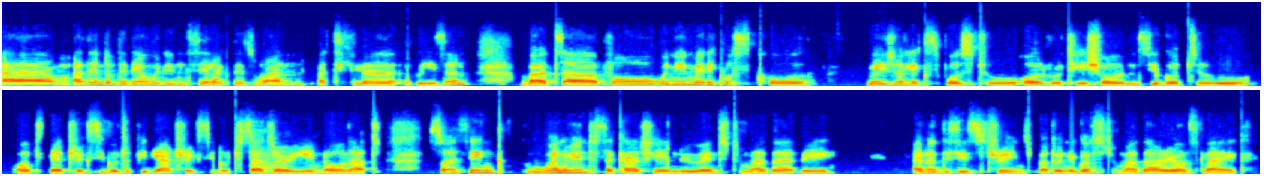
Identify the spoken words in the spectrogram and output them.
Um, at the end of the day, I wouldn't say like there's one particular reason, but uh, for when you're in medical school, we're usually exposed to all rotations. You go to obstetrics, you go to pediatrics, you go to surgery, and all that. So I think when we went to psychiatry and we went to Mathare, I know this is strange, but when we got to Mathare, I was like,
